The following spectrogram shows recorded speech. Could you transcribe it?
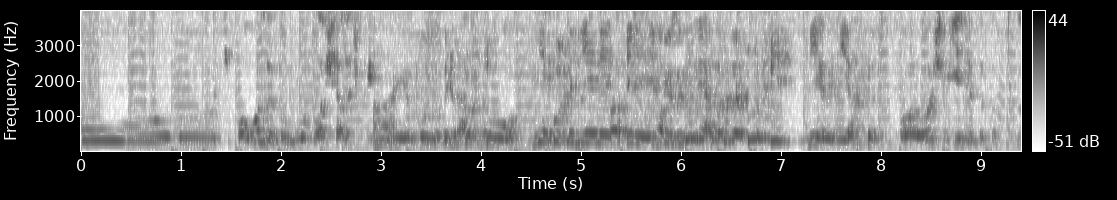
у тепловоза, это у него площадочка. А, я понял, я Да, просто ну. Нет, не, не, не, и бежит рядом, да. Нет, нет. В общем, едет этот э,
